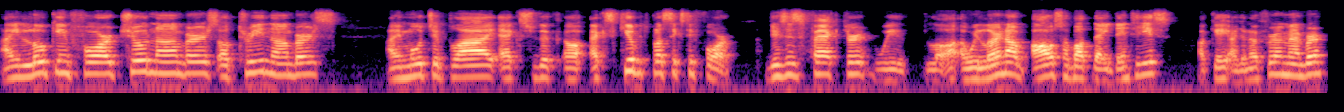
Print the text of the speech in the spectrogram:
I'm looking for two numbers or three numbers. I multiply x to the uh, x cubed plus 64. This is factor. We we learn also about the identities. Okay, I don't know if you remember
